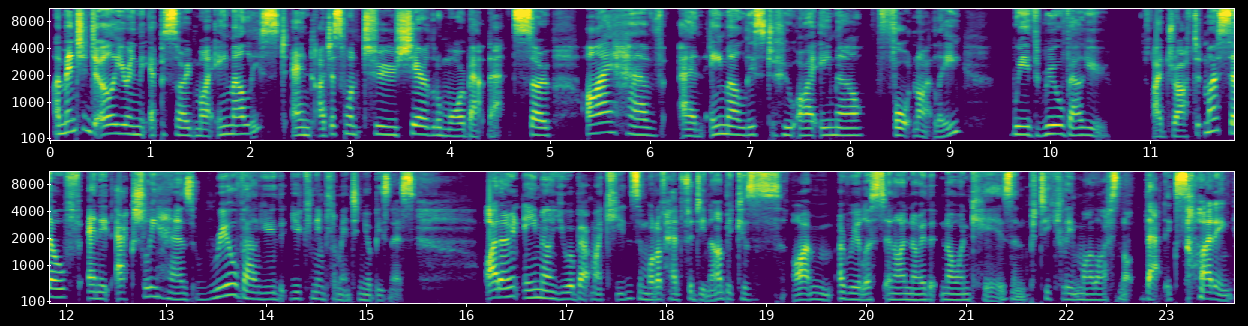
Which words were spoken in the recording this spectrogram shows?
I mentioned earlier in the episode my email list, and I just want to share a little more about that. So, I have an email list who I email fortnightly with real value. I draft it myself, and it actually has real value that you can implement in your business. I don't email you about my kids and what I've had for dinner because I'm a realist and I know that no one cares, and particularly my life's not that exciting.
